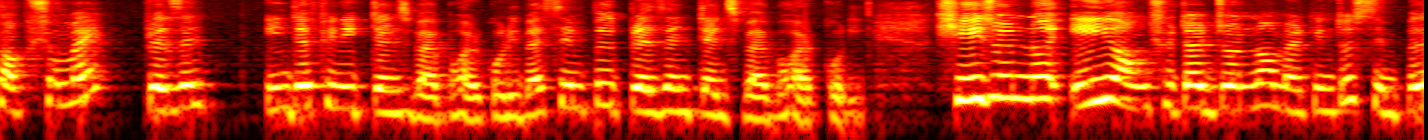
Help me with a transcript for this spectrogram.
সবসময় প্রেজেন্ট ইনডেফিনিট টেন্স ব্যবহার করি বা সিম্পল প্রেজেন্ট টেন্স ব্যবহার করি। সেই জন্য এই অংশটার জন্য আমার কিন্তু সিম্পল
